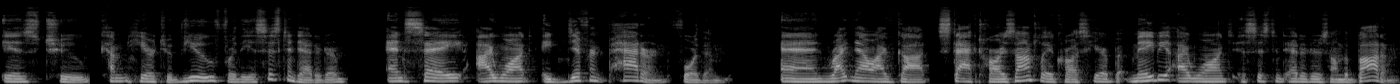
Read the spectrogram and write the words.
is to come here to view for the assistant editor and say, I want a different pattern for them. And right now I've got stacked horizontally across here, but maybe I want assistant editors on the bottom.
